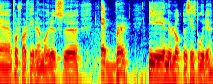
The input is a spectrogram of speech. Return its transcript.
eh, forsvarsfireren vår uh, ever i 08s historie.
